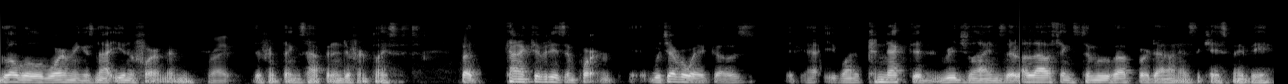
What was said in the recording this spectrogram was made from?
Global warming is not uniform and right. different things happen in different places. But connectivity is important whichever way it goes. If you, ha- you want connected ridge lines that allow things to move up or down, as the case may be.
